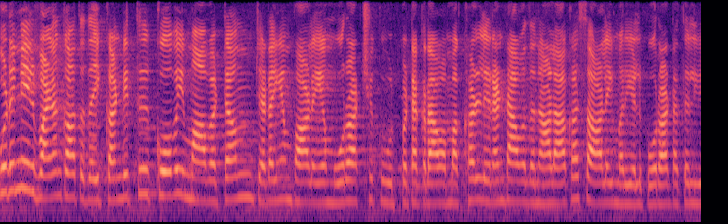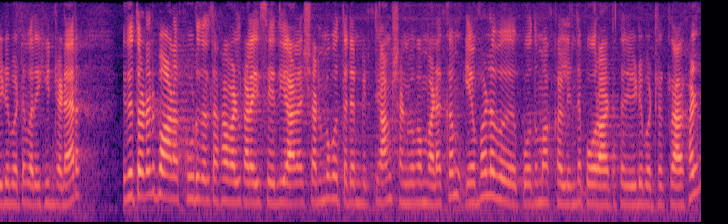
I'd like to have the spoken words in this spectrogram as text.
குடிநீர் வழங்காததை கண்டித்து கோவை மாவட்டம் ஜடையம்பாளையம் ஊராட்சிக்கு உட்பட்ட கிராம மக்கள் இரண்டாவது நாளாக சாலை மறியல் போராட்டத்தில் ஈடுபட்டு வருகின்றனர். இது தொடர்பான கூடுதல் தகவல்களை செய்தியாளர் சண்முகத்திடம் கேட்கலாம் சண்முகம் வணக்கம். எவ்வளவு பொதுமக்கள் இந்த போராட்டத்தில் ஈடுபட்டிருக்கிறார்கள்?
